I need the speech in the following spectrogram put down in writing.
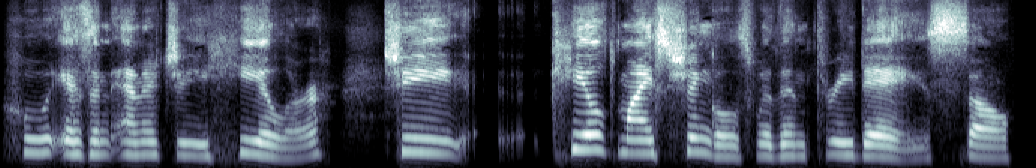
who is an energy healer. She healed my shingles within three days. So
